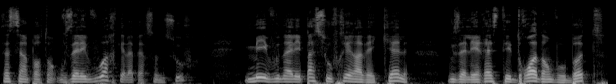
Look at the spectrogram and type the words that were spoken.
Ça c'est important. Vous allez voir que la personne souffre, mais vous n'allez pas souffrir avec elle, vous allez rester droit dans vos bottes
